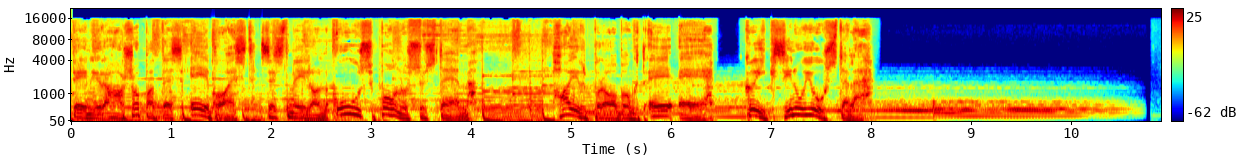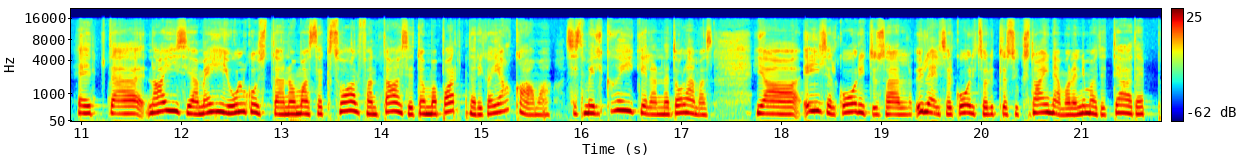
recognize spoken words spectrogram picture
teeni raha shopates e-poest, sest meil on uus boonussüsteem. Hairpro.ee, kõik sinu juustele et äh, naisi ja mehi julgustan oma seksuaalfantaasiaid oma partneriga jagama, sest meil kõigil on need olemas. ja eilsel koolitusel, üleeilsel koolitusel ütles üks naine mulle niimoodi, et tead, Epp,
